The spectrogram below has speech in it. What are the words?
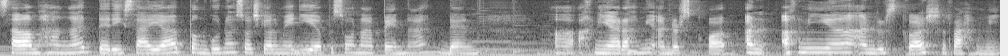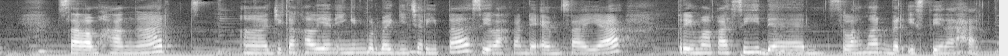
Salam hangat dari saya, pengguna sosial media Pesona Pena dan uh, Agnia Rahmi underscore un, Agnia underscore Rahmi. Salam hangat. Uh, jika kalian ingin berbagi cerita, silahkan DM saya. Terima kasih dan selamat beristirahat.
